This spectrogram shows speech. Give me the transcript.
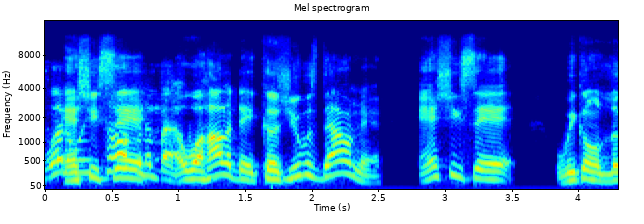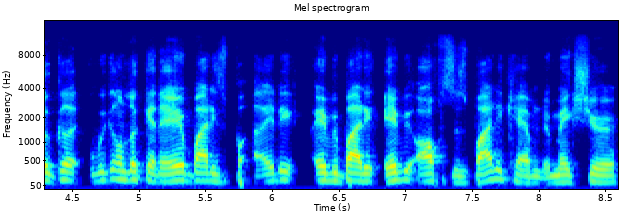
what, are and we she talking said, about? "Well, holiday, because you was down there." And she said, "We're gonna look at we're gonna look at everybody's bo- everybody every officer's body cam to make sure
